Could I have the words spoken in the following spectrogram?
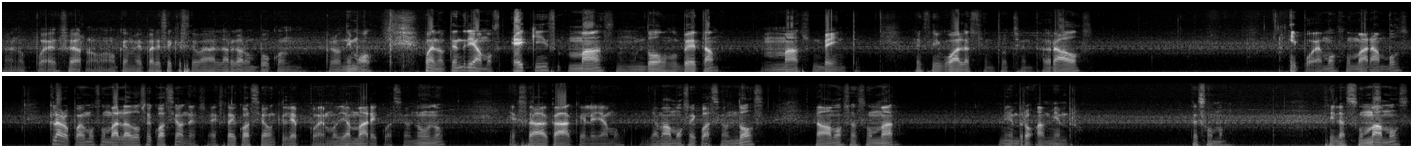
Bueno, puede ser, ¿no? aunque me parece que se va a alargar un poco, pero ni modo. Bueno, tendríamos x más 2 beta más 20 es igual a 180 grados. Y podemos sumar ambos. Claro, podemos sumar las dos ecuaciones. Esta ecuación que le podemos llamar ecuación 1 y esta de acá que le llamamos, llamamos ecuación 2. La vamos a sumar miembro a miembro. Se suman. Si las sumamos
